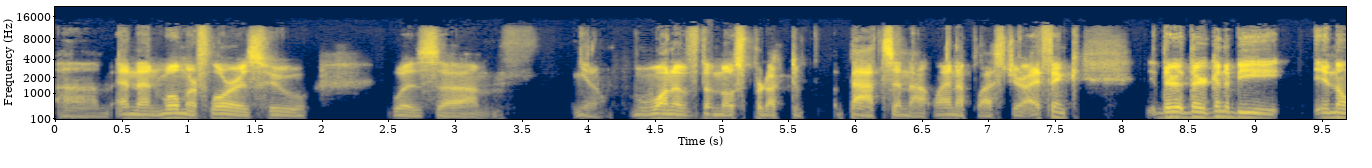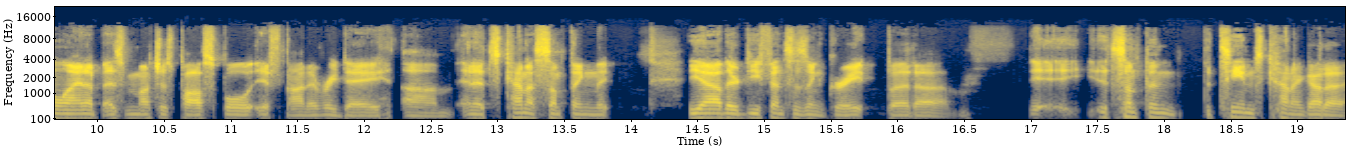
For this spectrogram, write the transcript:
um, and then Wilmer Flores, who was um, you know one of the most productive bats in that lineup last year. I think they're they're going to be in the lineup as much as possible, if not every day, um, and it's kind of something that yeah, their defense isn't great, but um, it, it's something the team's kind of got to,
